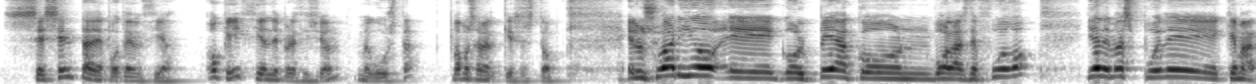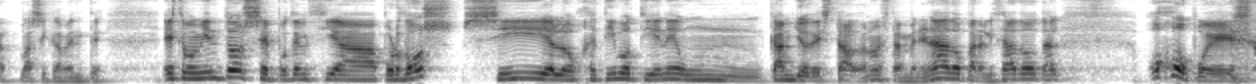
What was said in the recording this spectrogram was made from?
60 de potencia. Ok, 100 de precisión, me gusta. Vamos a ver qué es esto. El usuario eh, golpea con bolas de fuego y además puede quemar, básicamente. Este movimiento se potencia por 2 si el objetivo tiene un cambio de estado, ¿no? Está envenenado, paralizado, tal... Ojo, pues...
